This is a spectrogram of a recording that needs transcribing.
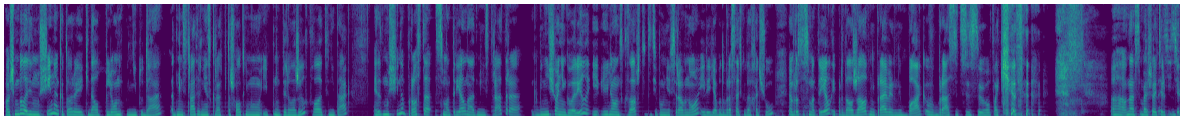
В общем, был один мужчина, который кидал пленку не туда. Администратор несколько раз подошел к нему и ну, переложил, сказал, это не так. Этот мужчина просто смотрел на администратора, как бы ничего не говорил, и, или он сказал, что это типа мне все равно, или я буду бросать куда хочу. Он просто смотрел и продолжал в неправильный бак выбрасывать из своего пакета. А, у нас большое терпение.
